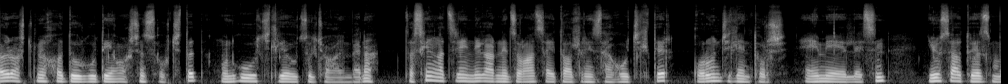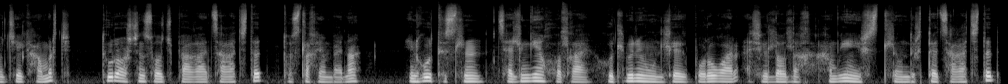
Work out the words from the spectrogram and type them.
ойр орчмынхоо дүүргүүдийн оршин суугчдад үнгүй үйлчилгээ үзүүлж байгаа юм байна. Засгийн газрын 1.6 сая долларын санхүүжилтээр 3 жилийн турш MALS нь New South Wales мужийг хамарч төр оршин сууж байгаа цагаачтад туслах юм байна. Энэхүү төсөл нь цалингийн хулгай, хөдөлмөрийн үнэлгээг буруугаар ашиглуулах хамгийн эрсдэл өндөртэй цагаачтад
